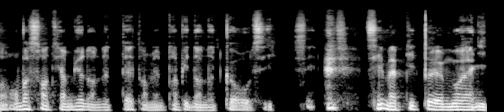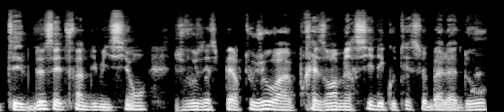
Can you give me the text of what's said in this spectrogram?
on va se sentir mieux dans notre tête en même temps, puis dans notre corps aussi. C'est ma petite euh, moralité de cette fin d'émission. Je vous espère toujours à présent. Merci d'écouter ce balado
